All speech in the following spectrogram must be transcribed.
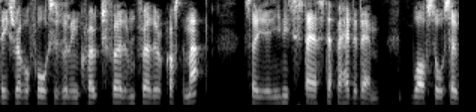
these rebel forces will encroach further and further across the map. So you, you need to stay a step ahead of them, whilst also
